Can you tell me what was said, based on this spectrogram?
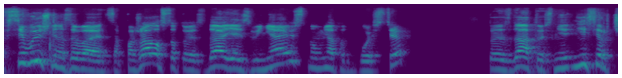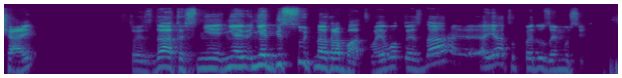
Всевышний называется, пожалуйста, то есть, да, я извиняюсь, но у меня тут гости, то есть, да, то есть не, не серчай, то есть, да, то есть не, не, не обессудь на отрабатывай его, то есть, да, а я тут пойду займусь этим.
